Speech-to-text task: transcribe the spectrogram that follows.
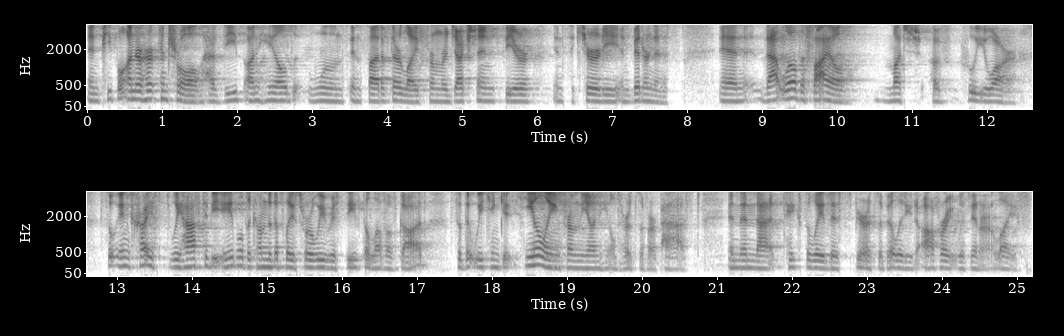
And people under her control have deep, unhealed wounds inside of their life from rejection, fear, insecurity, and bitterness. And that will defile much of who you are. So in Christ, we have to be able to come to the place where we receive the love of God so that we can get healing from the unhealed hurts of our past. And then that takes away this Spirit's ability to operate within our life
